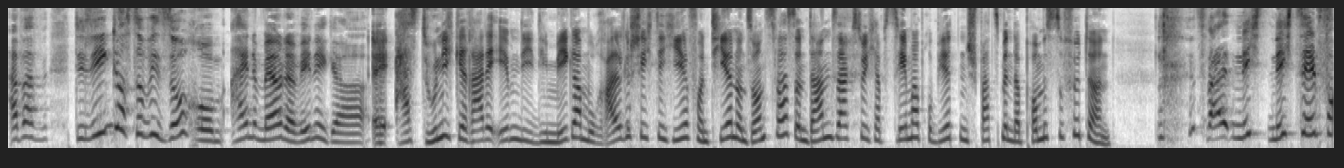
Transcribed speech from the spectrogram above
aber die liegen doch sowieso rum, eine mehr oder weniger. Ey, hast du nicht gerade eben die, die mega Moralgeschichte hier von Tieren und sonst was? Und dann sagst du, ich habe es zehnmal probiert, einen Spatz mit einer Pommes zu füttern. Es war nicht nicht zehn Pfui.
